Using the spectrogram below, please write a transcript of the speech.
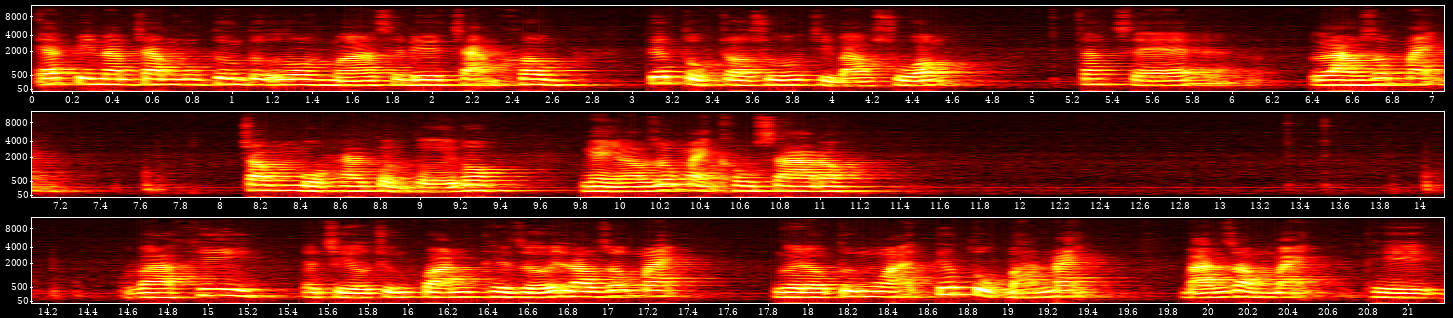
S&P 500 cũng tương tự thôi, mà CD chạm không, tiếp tục cho xuống, chỉ báo xuống. Chắc sẽ lao dốc mạnh trong một hai tuần tới thôi. Ngày lao dốc mạnh không xa đâu. Và khi chỉ số chứng khoán thế giới lao dốc mạnh, người đầu tư ngoại tiếp tục bán mạnh, bán dòng mạnh, thì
